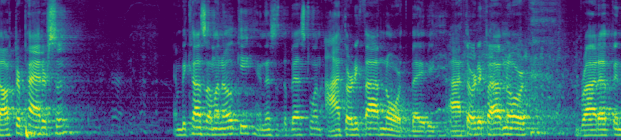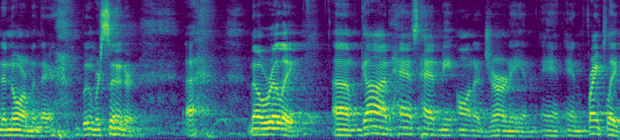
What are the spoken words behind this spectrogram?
Dr. Patterson, and because I'm an Okie, and this is the best one, I 35 North, baby. I 35 North, right up into Norman there. Boomer Sooner. Uh, no, really. Um, God has had me on a journey, and, and, and frankly,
